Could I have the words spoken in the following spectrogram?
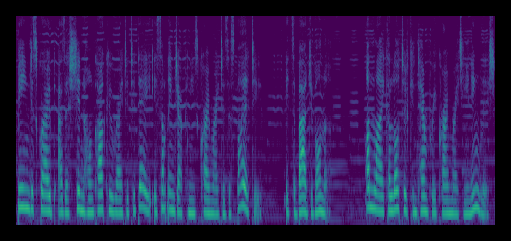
Being described as a Shin Honkaku writer today is something Japanese crime writers aspire to. It's a badge of honour. Unlike a lot of contemporary crime writing in English,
